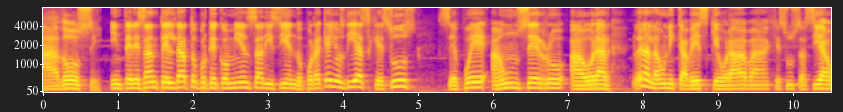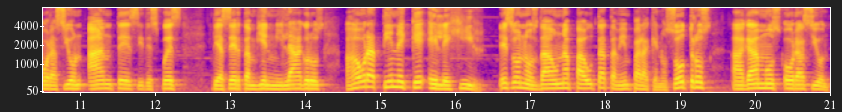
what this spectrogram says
a 12. Interesante el dato porque comienza diciendo, por aquellos días Jesús se fue a un cerro a orar. No era la única vez que oraba, Jesús hacía oración antes y después de hacer también milagros. Ahora tiene que elegir. Eso nos da una pauta también para que nosotros hagamos oración.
